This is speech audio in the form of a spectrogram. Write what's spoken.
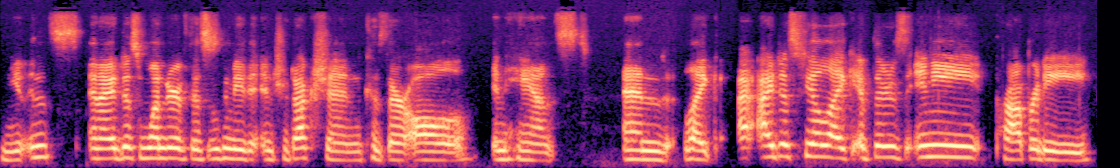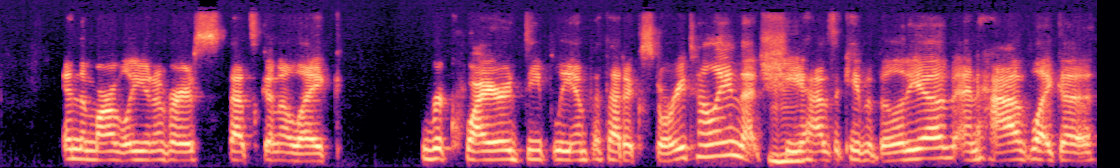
mutants, and I just wonder if this is going to be the introduction because they're all enhanced. And like, I, I just feel like if there's any property in the Marvel universe that's going to like require deeply empathetic storytelling that she Mhm. has the capability of and have like a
